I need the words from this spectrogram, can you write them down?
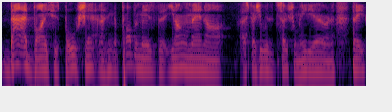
that advice is bullshit, and I think the problem is that young men are, especially with social media, and they,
